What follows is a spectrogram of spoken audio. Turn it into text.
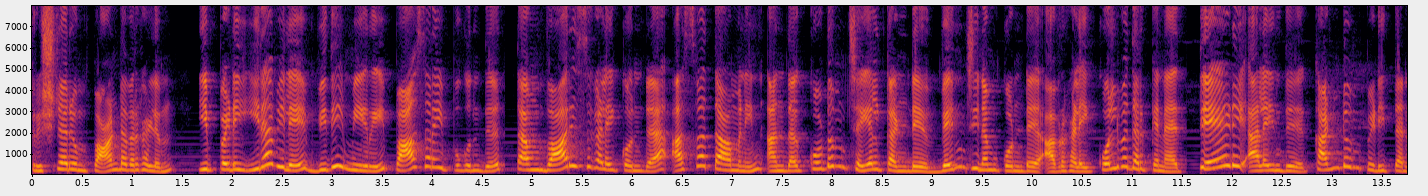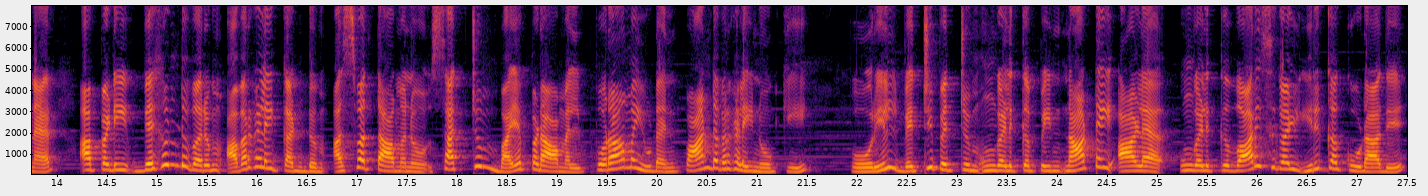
கிருஷ்ணரும் பாண்டவர்களும் இப்படி இரவிலே விதி மீறி பாசறை புகுந்து தம் வாரிசுகளை கொன்ற அஸ்வத்தாமனின் அந்த கொடும் செயல் கண்டு வெஞ்சினம் கொண்டு அவர்களை கொல்வதற்கென தேடி அலைந்து கண்டும் பிடித்தனர். அப்படி வெகுண்டு வரும் அவர்களைக் கண்டும் அஸ்வத்தாமனோ சற்றும் பயப்படாமல் பொறாமையுடன் பாண்டவர்களை நோக்கி போரில் வெற்றி பெற்றும் உங்களுக்கு பின் நாட்டை ஆள உங்களுக்கு வாரிசுகள் இருக்கக்கூடாது.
